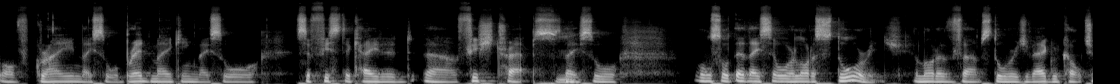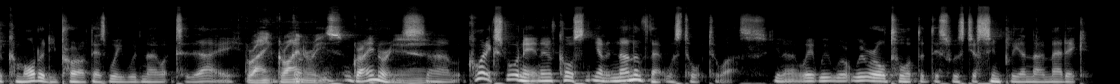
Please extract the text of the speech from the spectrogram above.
of grain. They saw bread making. They saw sophisticated uh, fish traps. Mm. They saw also that they saw a lot of storage, a lot of um, storage of agriculture commodity product as we would know it today. Grain, granaries, granaries, yeah. um, quite extraordinary. And of course, you know, none of that was taught to us. You know, we, we were we were all taught that this was just simply a nomadic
